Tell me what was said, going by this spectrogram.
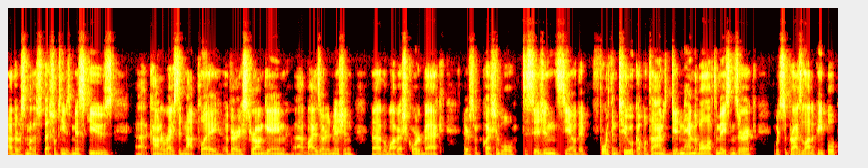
Uh, there were some other special teams miscues. Uh, Connor Rice did not play a very strong game uh, by his own admission. Uh, the Wabash quarterback. There were some questionable decisions. You know, they fourth and two a couple times didn't hand the ball off to Mason Zurek, which surprised a lot of people.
